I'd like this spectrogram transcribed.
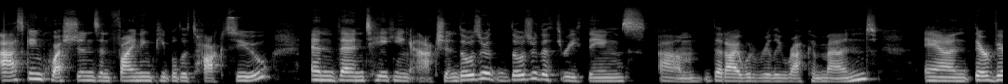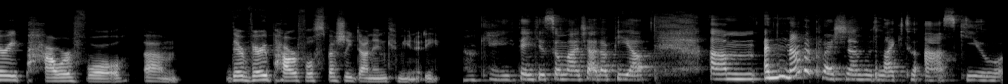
asking questions and finding people to talk to and then taking action. Those are those are the three things um, that i would really recommend. And they're very powerful um, they're very powerful especially done in community Okay, thank you so much, Ada Um, another question I would like to ask you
